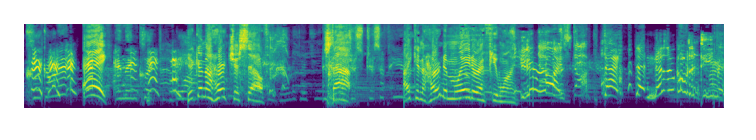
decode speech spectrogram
Click on it Hey, and then click. you're gonna hurt yourself. Stop. Just disappear. I can hurt him later if you want. You realize Stop! that that Nezuko's a demon.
